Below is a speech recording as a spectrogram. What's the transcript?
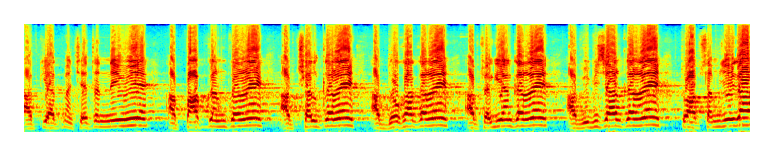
आपकी आत्मा चेतन नहीं हुई है, आप पाप कर्म कर रहे हैं, आप छल कर रहे हैं, आप धोखा कर रहे हैं, आप ठगियाँ कर रहे हैं, आप विचार कर रहे हैं तो आप समझिएगा,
